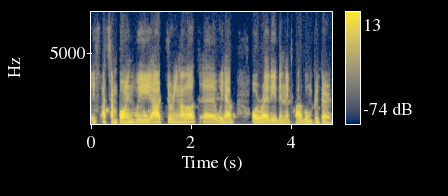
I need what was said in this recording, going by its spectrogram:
if at some point we are touring a lot uh, we have already the next album prepared.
